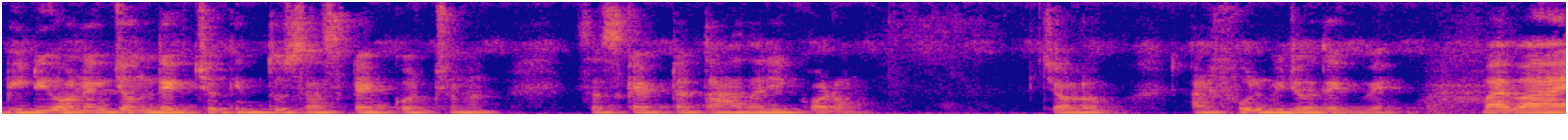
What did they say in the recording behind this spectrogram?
ভিডিও অনেকজন দেখছ কিন্তু সাবস্ক্রাইব করছ না। সাবস্ক্রাইবটা তাড়াতাড়ি করো। চলো, আর ফুল ভিডিও দেখবে। Bye bye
